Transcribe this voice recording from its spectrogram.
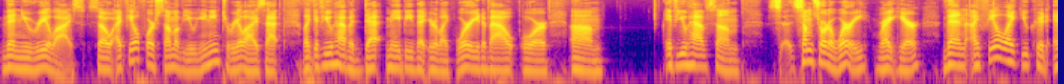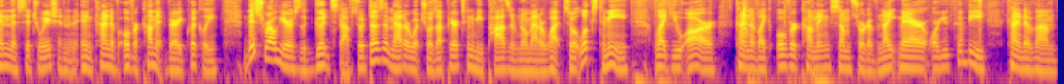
than you realize. So I feel for some of you, you need to realize that, like, if you have a debt maybe that you're like worried about, or um, if you have some some sort of worry right here, then I feel like you could end this situation and kind of overcome it very quickly. This row here is the good stuff, so it doesn't matter what shows up here, it's going to be positive no matter what. So it looks to me like you are kind of like overcoming some sort of nightmare, or you could be kind of um,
